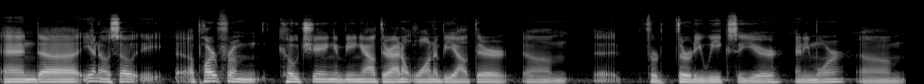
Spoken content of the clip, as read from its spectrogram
and uh, you know, so apart from coaching and being out there, I don't want to be out there um, uh, for 30 weeks a year anymore. Um,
